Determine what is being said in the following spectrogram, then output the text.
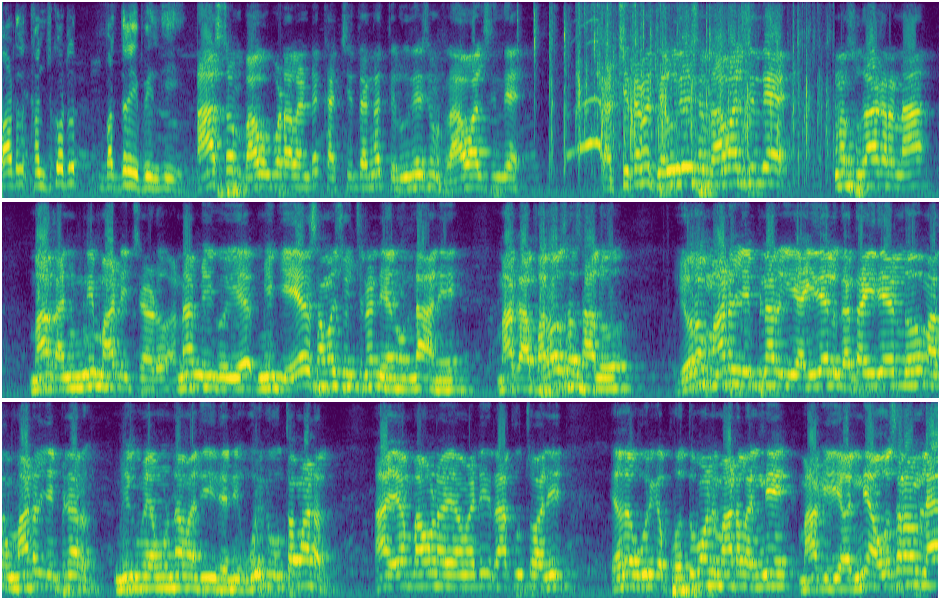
బాటలు కంచుకోట బద్దలైపోయింది. రాష్ట్రం బాగుపడాలంటే ఖచ్చితంగా తెలుగుదేశం రావాల్సిందే. ఖచ్చితంగా తెలుగుదేశం రావాల్సిందే. సుధాకర్ అన్న మాకు అన్ని మాట ఇచ్చినాడు. అన్న మీకు ఏ మీకు ఏ సమస్య వచ్చినా నేను ఉన్నా అని మాకు ఆ భరోసా చాలు. ఎవరో మాటలు చెప్పినారు. ఈ ఐదేళ్ళు గత ఐదేళ్ళు మాకు మాటలు చెప్పినారు. మీకు మేము ఉన్నాం అది ఇది అని. ఊరికి ఉత్తమ మాటలు. ఆ ఏం బాగున్నావు ఏమంటే రా కూర్చో అని. ఏదో ఊరికి పొద్దుమోని మాటలు అన్నీ. మాకు ఇవన్నీ అవసరంలే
